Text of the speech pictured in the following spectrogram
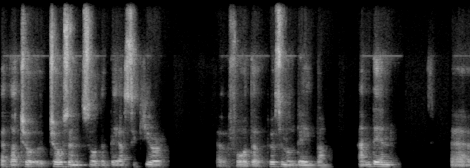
that are cho chosen so that they are secure uh, for the personal data and then uh,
